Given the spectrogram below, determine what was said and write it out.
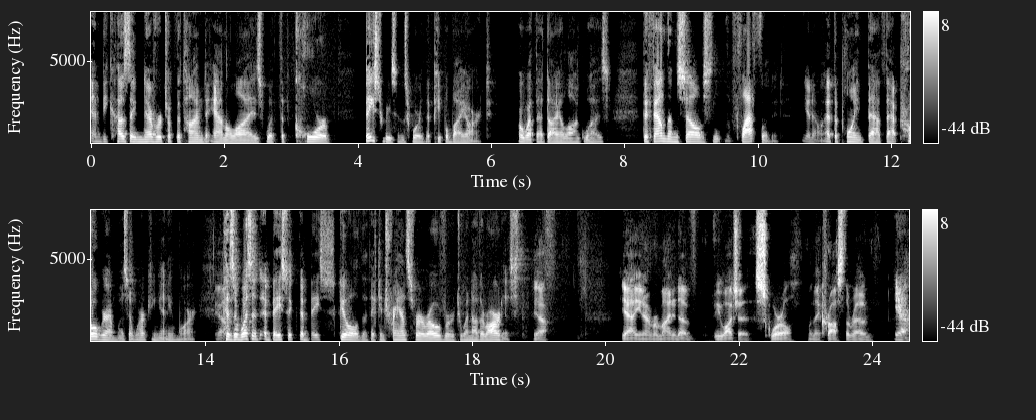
And because they never took the time to analyze what the core base reasons were that people buy art or what that dialogue was, they found themselves flat footed, you know, at the point that that program wasn't working anymore. Yeah. Because it wasn't a basic, a base skill that they can transfer over to another artist. Yeah. Yeah. You know, I'm reminded of you watch a squirrel when they cross the road, Yeah.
